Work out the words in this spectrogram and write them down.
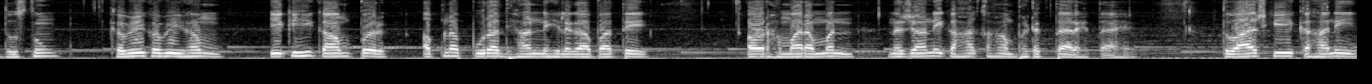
दोस्तों कभी कभी हम एक ही काम पर अपना पूरा ध्यान नहीं लगा पाते और हमारा मन न जाने कहाँ कहाँ भटकता रहता है। तो आज की ये कहानी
